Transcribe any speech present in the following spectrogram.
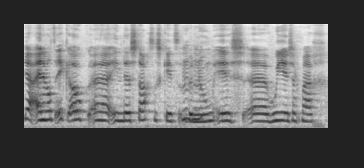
ja en wat ik ook eh, in de starterskit Mhm. benoem is eh, hoe je zeg maar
